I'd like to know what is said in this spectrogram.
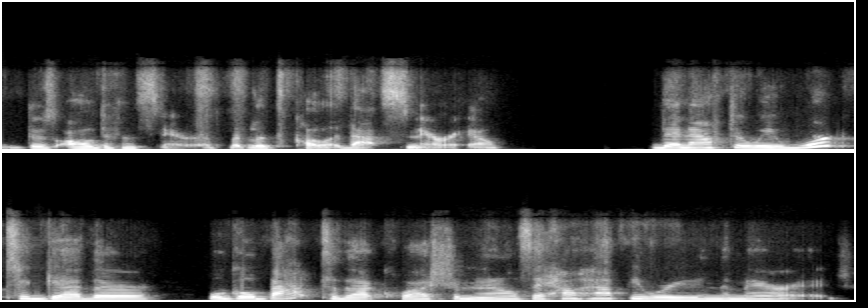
there's all different scenarios, but let's call it that scenario. Then after we work together, we'll go back to that question and I'll say, How happy were you in the marriage?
